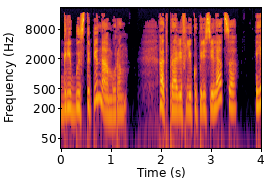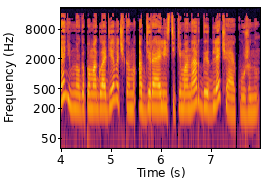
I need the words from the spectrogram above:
грибы с топинамбуром. Отправив Лику переселяться, я немного помогла девочкам, обдирая листики монарды для чая к ужину.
